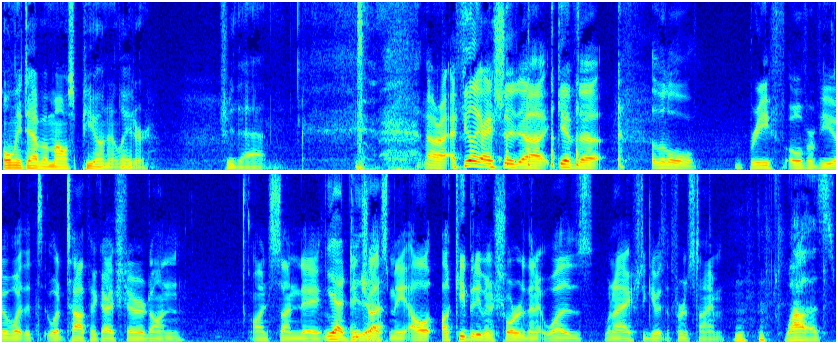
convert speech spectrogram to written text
Only to have a mouse pee on it later. True that. All right, I feel like I should uh, give the a little brief overview of what the t- what topic I shared on on Sunday. Yeah, do and that. trust me, I'll I'll keep it even shorter than it was when I actually gave it the first time. Wow, that's.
